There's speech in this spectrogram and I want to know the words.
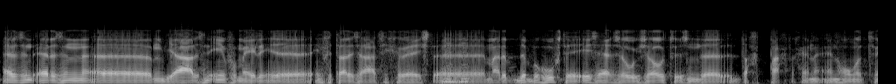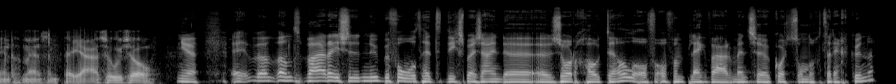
Er is een, er is een, uh, ja, er is een informele uh, inventarisatie geweest. Uh, Mhm. Maar de, de behoefte is er sowieso tussen de 80 en, en 120 mensen per jaar sowieso. Ja, eh, want waar is nu bijvoorbeeld het dichtstbijzijnde zorghotel of, of een plek waar mensen kortstondig terecht kunnen?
